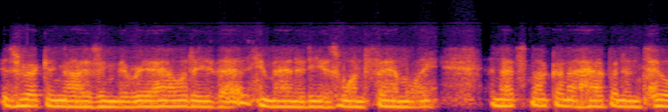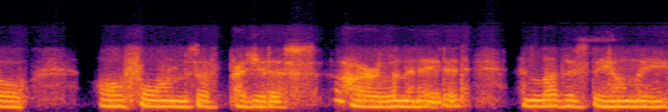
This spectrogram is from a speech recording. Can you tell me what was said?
is recognizing the reality that humanity is one family. And that's not going to happen until all forms of prejudice are eliminated. And love is the only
